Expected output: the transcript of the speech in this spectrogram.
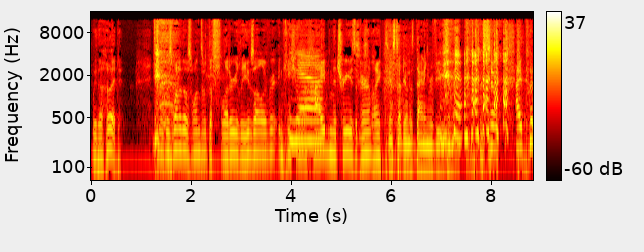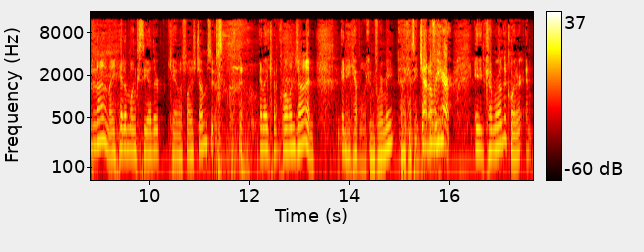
with a hood. And it was one of those ones with the fluttery leaves all over it in case you want to hide in the trees, apparently. He's gonna start doing his dining reviews. And so I put it on and I hid amongst the other camouflage jumpsuits. and I kept calling John. And he kept looking for me. And I kept saying, John, over here. And he'd come around the corner and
